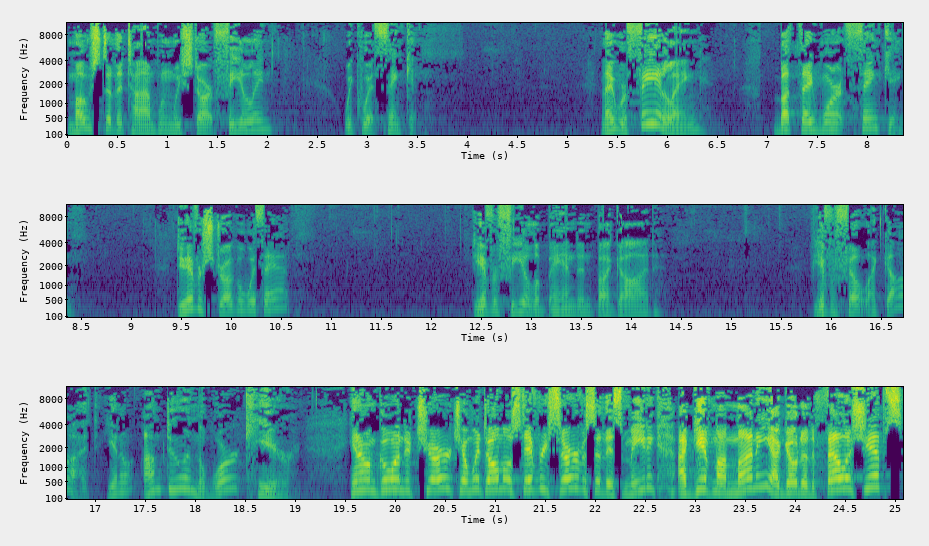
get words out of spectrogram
most of the time when we start feeling, we quit thinking. They were feeling, but they weren't thinking. Do you ever struggle with that? Do you ever feel abandoned by God? Have you ever felt like, God, you know, I'm doing the work here. You know, I'm going to church. I went to almost every service of this meeting. I give my money. I go to the fellowships.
